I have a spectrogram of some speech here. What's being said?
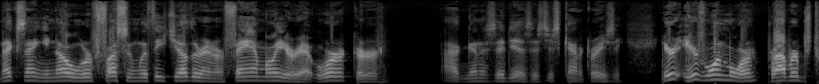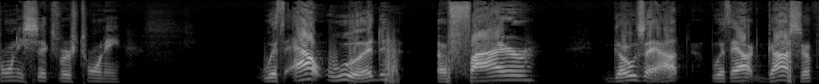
next thing you know, we're fussing with each other in our family or at work or My goodness, it is. It's just kind of crazy. Here, here's one more Proverbs 26, verse 20. Without wood, a fire goes out. Without gossip,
